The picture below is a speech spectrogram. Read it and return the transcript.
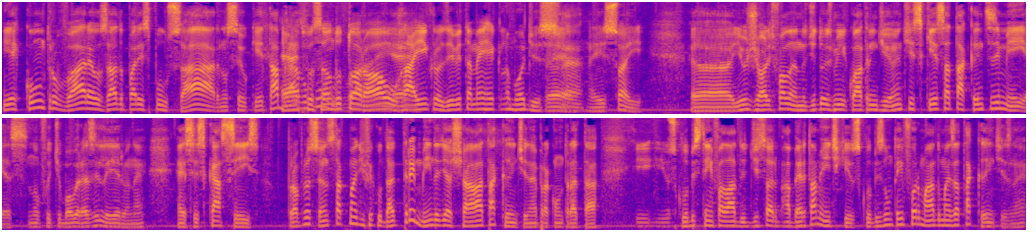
E é contra o VAR, é usado para expulsar, não sei o que. Tá É bravo a expulsão do Torol, é. o Raí, inclusive, também reclamou disso. É, é isso aí. Ah, e o Jorge falando, de 2004 em diante, esqueça atacantes e meias no futebol brasileiro, né? Essa escassez. O próprio Santos está com uma dificuldade tremenda de achar atacante, né, para contratar. E, e, os clubes têm falado disso abertamente, que os clubes não têm formado mais atacantes, né?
